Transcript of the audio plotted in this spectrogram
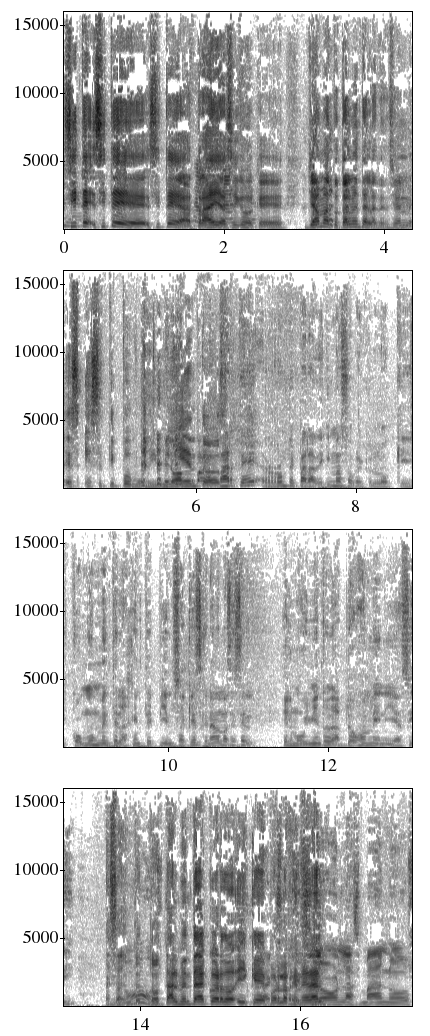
Sí te, sí te, sí te atrae, así como que llama totalmente la atención. Es ese tipo de Pero movimientos. apa- aparte rompe paradigmas sobre lo que comúnmente la gente piensa que es que nada más es el, el movimiento de abdomen y así. Exacto, No, totalmente de acuerdo y que la por lo general las manos,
